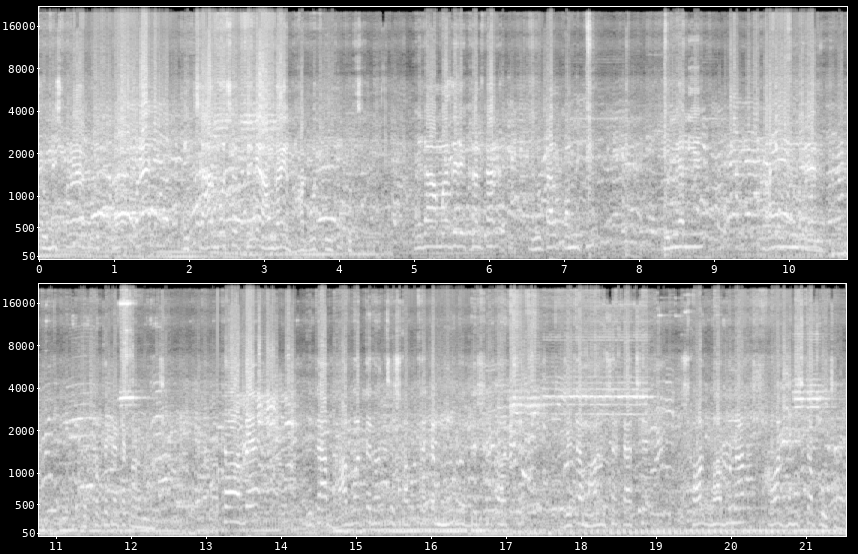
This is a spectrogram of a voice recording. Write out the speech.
চব্বিশ করার পরে এই চার বছর থেকে আমরা এই ভাগবত কিন্তু করছি। এটা আমাদের এখানকার লোকাল কমিটি হরিয়ালি কালী মন্দিরের পক্ষ থেকে এটা করানো হচ্ছে। হবে, যেটা ভাগবতের হচ্ছে সব থেকে মূল উদ্দেশ্যটা হচ্ছে যেটা মানুষের কাছে সৎ ভাবনার সৎ জিনিসটা পৌঁছায়।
